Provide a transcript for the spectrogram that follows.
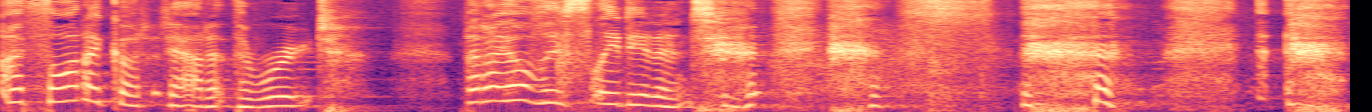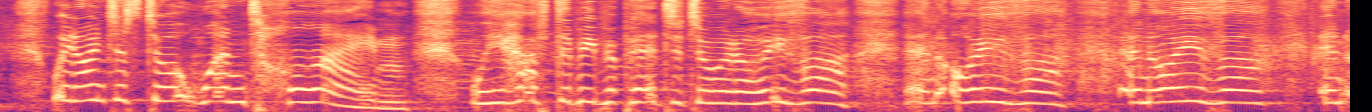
I thought I got it out at the root, but I obviously didn't. we don't just do it one time. We have to be prepared to do it over and over and over and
